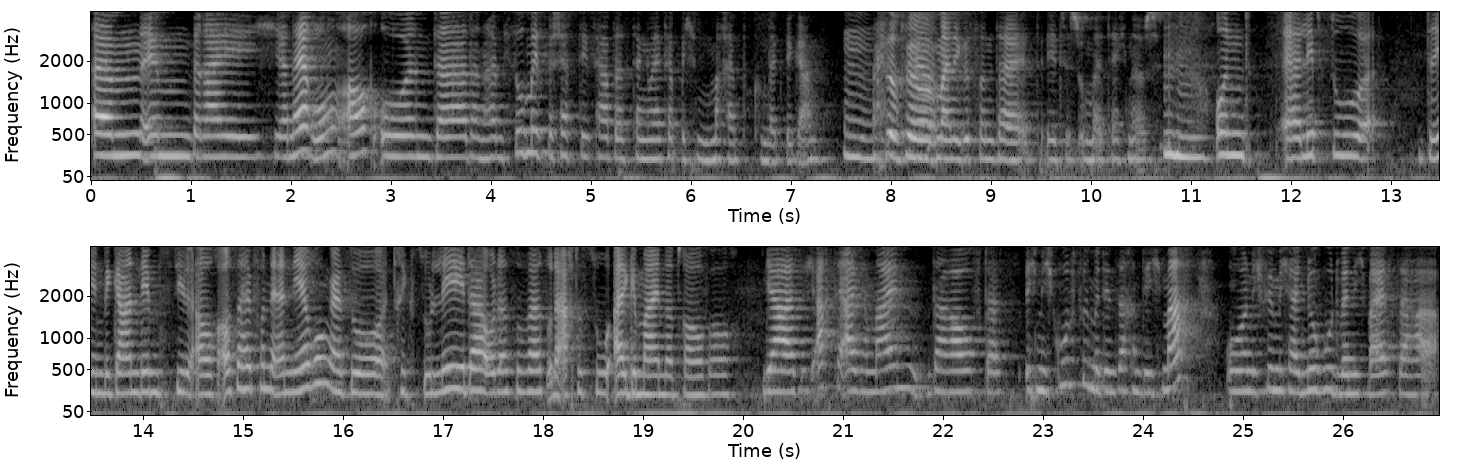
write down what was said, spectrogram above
ähm, im Bereich Ernährung auch und da dann halt mich so mit beschäftigt habe, dass ich dann gemerkt habe, ich mache einfach komplett vegan. Mhm. Also für Ja. meine Gesundheit, ethisch, umwelttechnisch. Und äh, lebst du den veganen Lebensstil auch außerhalb von der Ernährung? Also trägst du Leder oder sowas oder achtest du allgemein darauf auch? Ja, also ich achte allgemein darauf, dass ich mich gut fühle mit den Sachen, die ich mache. Und ich fühle mich halt nur gut, wenn ich weiß, da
